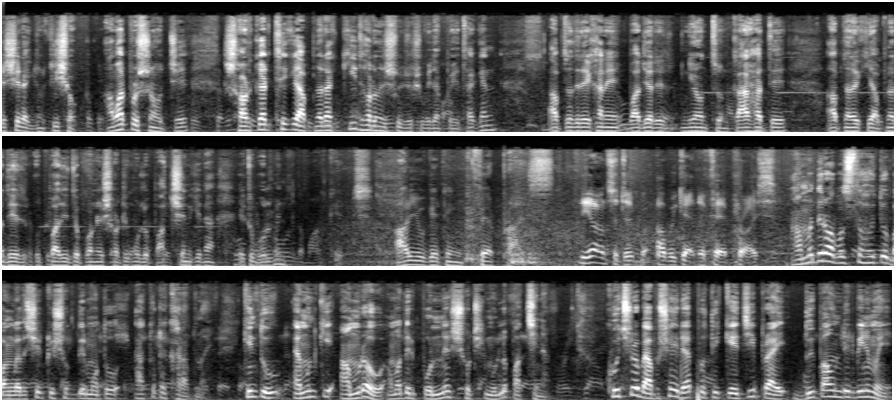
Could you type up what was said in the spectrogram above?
দেশের একজন কৃষক। আমার প্রশ্ন হচ্ছে, সরকার থেকে আপনারা কি ধরনের সুযোগ সুবিধা পেয়ে থাকেন? আপনাদের এখানে বাজারের নিয়ন্ত্রণ কার হাতে? আপনারা কি আপনাদের উৎপাদিত পণ্যের সঠিক মূল্য পাচ্ছেন কিনা? একটু বলবেন। Are you getting fair price The answer to are we getting a fair price? আমাদের অবস্থা হয়তো বাংলাদেশের কৃষকদের মতো এতটা খারাপ নয়। কিন্তু এমনকি আমরাও আমাদের পণ্যের সঠিক মূল্য পাচ্ছি না। খুচরো ব্যবসায়ীরা প্রতি কেজি প্রায় দুই পাউন্ডের বিনিময়ে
